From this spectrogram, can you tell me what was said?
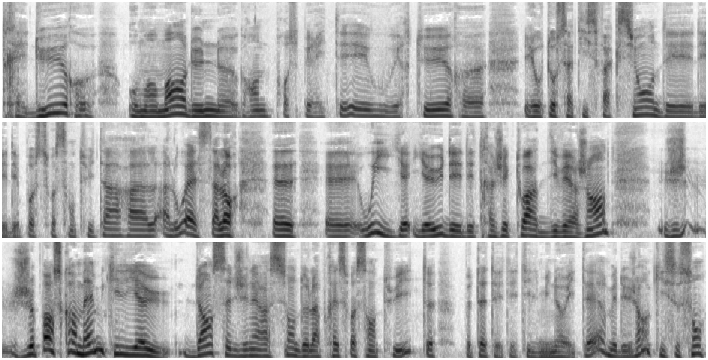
très dures au moment d'une grande prospérité, ouverture et autosatisfaction des, des, des postes 68 arts à, l'Ouest. Alors, oui, il y, a, eu des, des trajectoires divergentes. Je, je pense quand même qu'il y a eu dans cette génération de l'après 68 peut-être était-il minoritaire, mais des gens qui se sont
